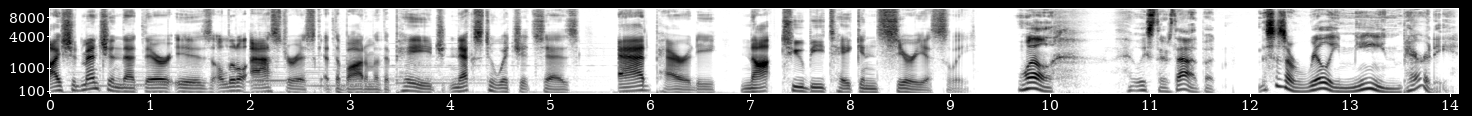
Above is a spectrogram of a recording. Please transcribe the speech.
I should mention that there is a little asterisk at the bottom of the page next to which it says ad parody not to be taken seriously. Well, at least there's that, but this is a really mean parody.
